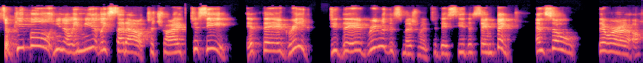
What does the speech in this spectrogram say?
So people, you know, immediately set out to try to see if they agreed. Did they agree with this measurement? Did they see the same thing? And so there were a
